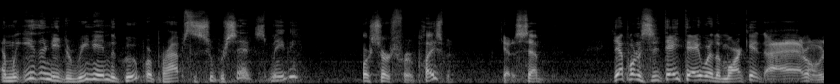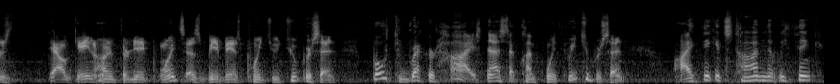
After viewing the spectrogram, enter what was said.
And we either need to rename the group or perhaps the Super Six, maybe? Or search for a replacement. Get a seventh. Yep, on a sedate day where the market, I don't know, was Dow gained 138 points, S&P advanced 0.22% both to record highs. NASDAQ climbed 0.32%. I think it's time that we think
